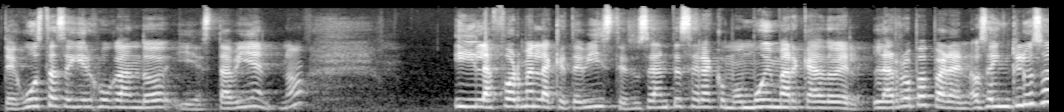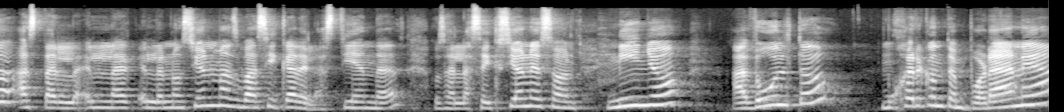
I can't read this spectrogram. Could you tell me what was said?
te gusta seguir jugando y está bien, ¿no? Y la forma en la que te vistes. O sea, antes era como muy marcado el, la ropa para, o sea, incluso hasta en la, noción más básica de las tiendas, o sea, las secciones son niño, adulto, mujer contemporánea,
